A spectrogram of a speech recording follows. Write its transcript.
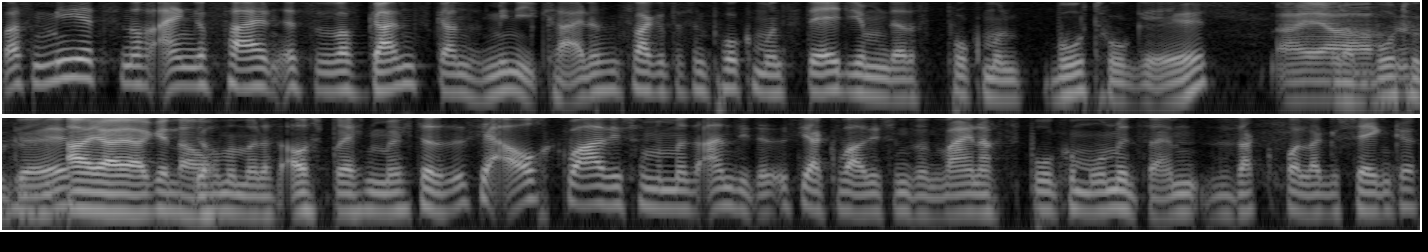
Was mir jetzt noch eingefallen ist, so was ganz, ganz mini kleines. Und zwar gibt es im Pokémon Stadium das Pokémon Boto-Gel. Ah ja. Oder Boto-Gel. ah ja, ja, genau. Wie auch immer man das aussprechen möchte. Das ist ja auch quasi schon, wenn man es ansieht, das ist ja quasi schon so ein Weihnachts-Pokémon mit seinem Sack voller Geschenke.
